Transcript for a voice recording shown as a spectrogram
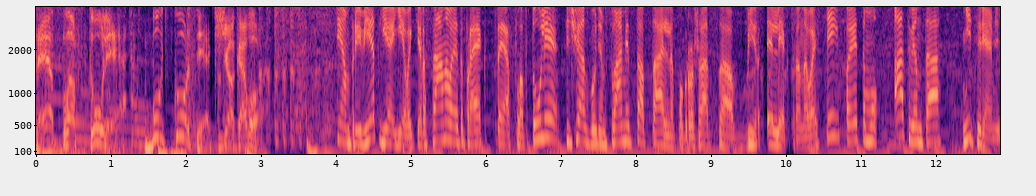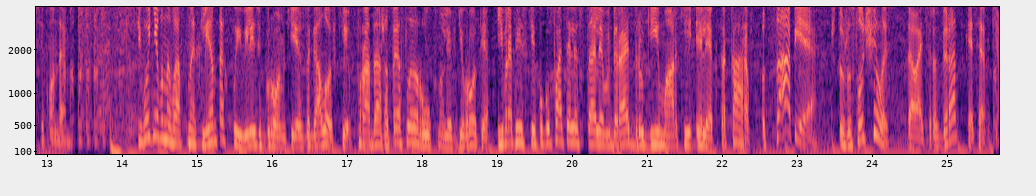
Тесла в Туле. Будь в курсе, чё кого. Всем привет, я Ева Кирсанова, это проект «Тесла в Туле». Сейчас будем с вами тотально погружаться в мир электроновостей, поэтому от винта не теряем ни секунды. Сегодня в новостных лентах появились громкие заголовки. Продажи Теслы рухнули в Европе. Европейские покупатели стали выбирать другие марки электрокаров. Цапье! Что же случилось? Давайте разбираться, котятки.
